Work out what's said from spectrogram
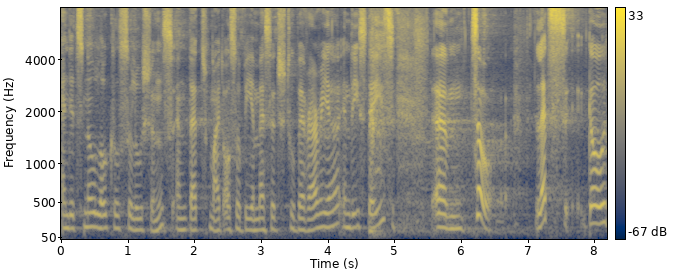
And it's no local solutions, and that might also be a message to Bavaria in these days. um, so let's go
